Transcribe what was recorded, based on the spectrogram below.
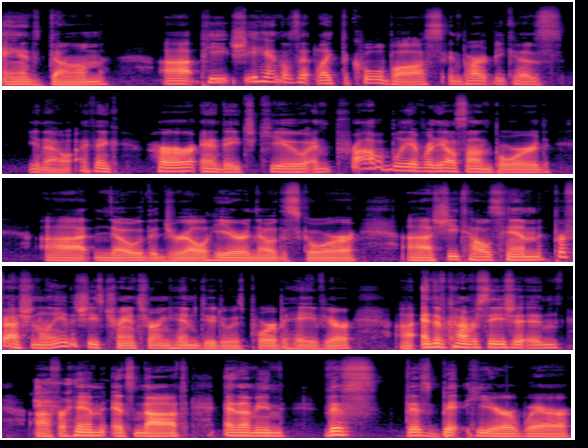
and dumb. Uh, Pete, she handles it like the cool boss, in part because, you know, I think her and HQ and probably everybody else on board uh, know the drill here, know the score. Uh, she tells him professionally that she's transferring him due to his poor behavior. Uh, end of conversation. Uh, for him, it's not. And I mean, this this bit here where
